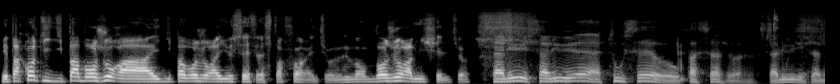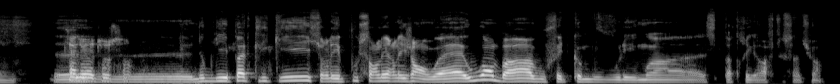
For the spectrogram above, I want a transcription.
Mais par contre, il dit pas bonjour à, il dit pas bonjour à Youssef, hein, cet enfoiré, tu vois. bonjour à Michel, tu vois. Salut, salut hein, à tous hein, au passage. Salut les amis. Euh, salut à tous. Euh, n'oubliez pas de cliquer sur les pouces en l'air, les gens. Ouais, ou en bas, vous faites comme vous voulez. Moi, c'est pas très grave tout ça, tu vois.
